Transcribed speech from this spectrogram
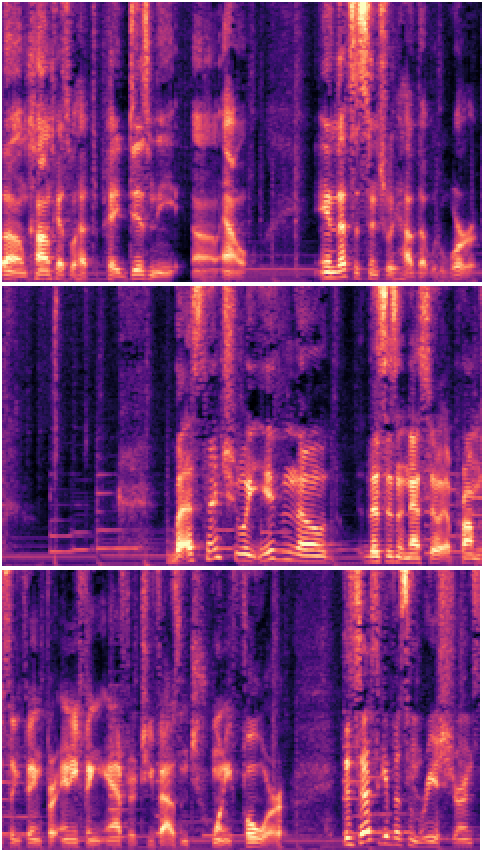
um, Comcast will have to pay Disney uh, out. And that's essentially how that would work. But essentially, even though this isn't necessarily a promising thing for anything after 2024, this does give us some reassurance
